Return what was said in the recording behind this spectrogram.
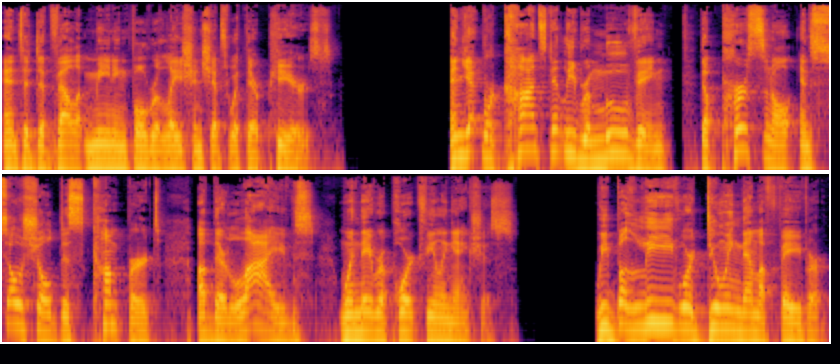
and to develop meaningful relationships with their peers. And yet, we're constantly removing the personal and social discomfort of their lives when they report feeling anxious. We believe we're doing them a favor.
